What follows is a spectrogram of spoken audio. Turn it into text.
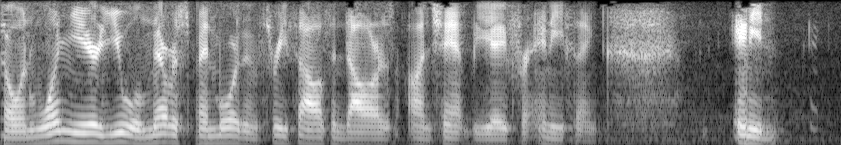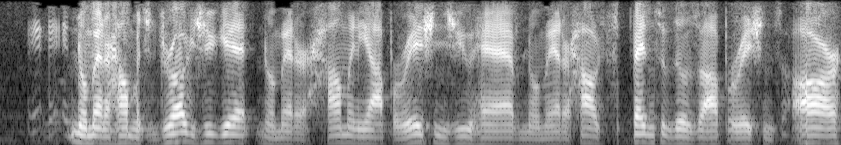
So in one year, you will never spend more than $3,000 on Champ VA for anything. Any no matter how much drugs you get, no matter how many operations you have, no matter how expensive those operations are,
